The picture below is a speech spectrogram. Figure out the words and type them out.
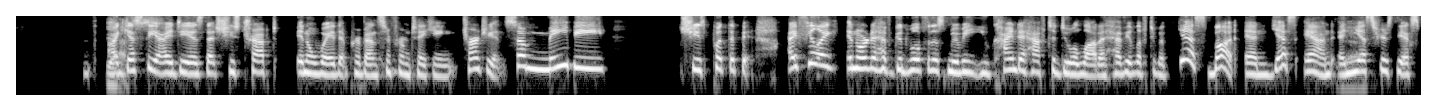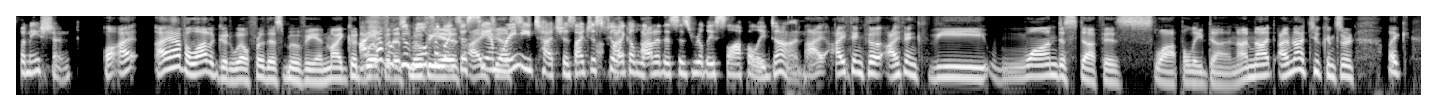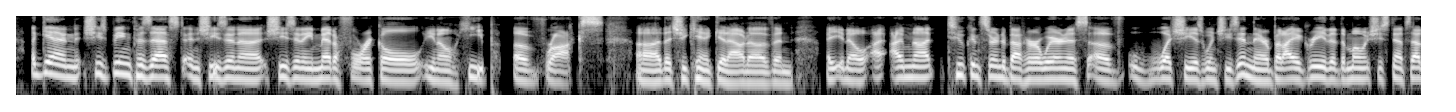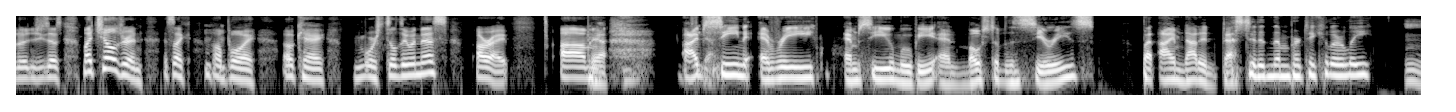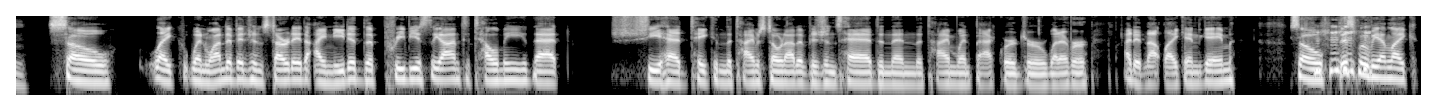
I guess the idea is that she's trapped in a way that prevents her from taking charge again. So maybe she's put the. I feel like in order to have goodwill for this movie, you kind of have to do a lot of heavy lifting with yes, but and yes, and and yes, here's the explanation. Well, I, I have a lot of goodwill for this movie, and my goodwill for this goodwill movie for like is the I Sam just, Raimi touches. I just feel like a lot of this is really sloppily done. I, I think the I think the Wanda stuff is sloppily done. I'm not I'm not too concerned. Like again, she's being possessed and she's in a she's in a metaphorical you know heap of rocks uh, that she can't get out of, and uh, you know I, I'm not too concerned about her awareness of what she is when she's in there. But I agree that the moment she snaps out of it and she says, "My children," it's like, oh boy, okay, we're still doing this. All right. Um, Yeah. I've Yeah. seen every MCU movie and most of the series, but I'm not invested in them particularly. Mm. So, like when WandaVision started, I needed the previously on to tell me that she had taken the time stone out of Vision's head and then the time went backwards or whatever. I did not like Endgame. So, this movie, I'm like,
